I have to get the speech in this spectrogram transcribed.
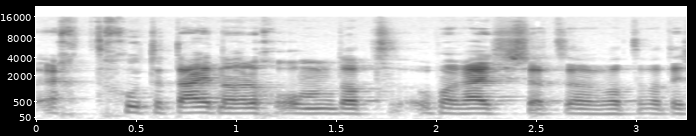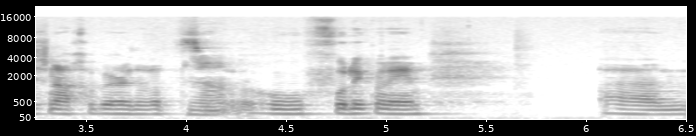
echt goed de tijd nodig om dat op een rijtje te zetten. Wat, wat is nou gebeurd? Wat, Ja. Hoe voel ik me erin? Ehm,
